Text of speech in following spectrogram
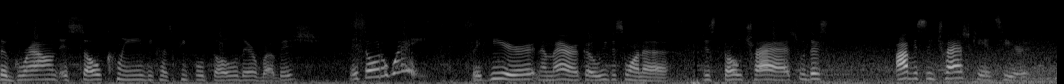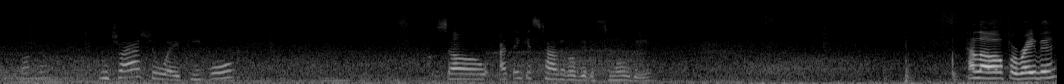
the ground is so clean because people throw their rubbish, they throw it away. But here in America, we just want to just throw trash. Well, there's obviously trash cans here. Throw trash away, people. So I think it's time to go get a smoothie. Hello, for Raven.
